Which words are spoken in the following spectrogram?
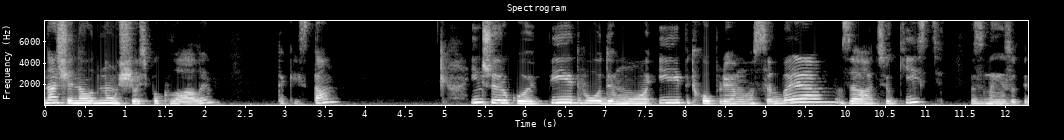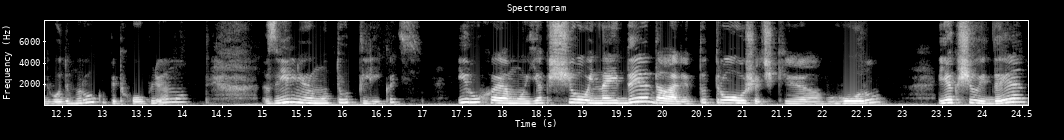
наче на одну щось поклали. Такий стан. Іншою рукою підводимо і підхоплюємо себе за цю кість, знизу підводимо руку, підхоплюємо, звільнюємо тут лікоть. І рухаємо, якщо й не йде далі, то трошечки вгору. Якщо йде,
